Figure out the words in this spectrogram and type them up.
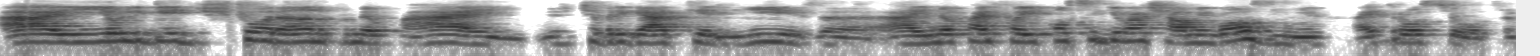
Aí eu liguei chorando pro meu pai, eu tinha brigado com a Elisa. Aí meu pai foi e conseguiu achar uma igualzinha. Aí trouxe outra.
